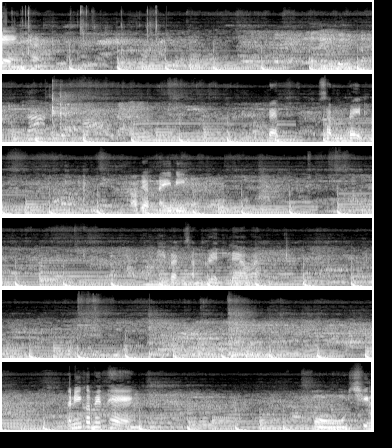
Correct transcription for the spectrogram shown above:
แกงค่ะ แบบสำเร็จ เอาแบบไหนดี มีแบบสำเร็จแล้วอะอันนี้ก็ไม่แพง หมูชิ้น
